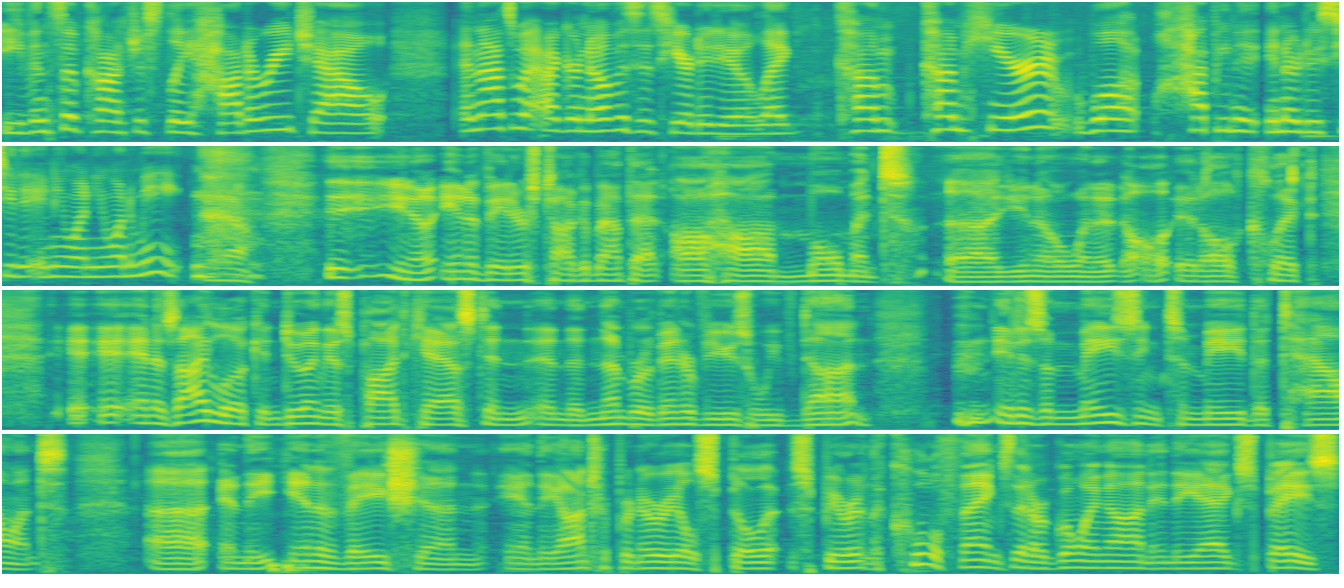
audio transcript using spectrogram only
even subconsciously, how to reach out. And that's what Agrinovus is here to do. Like, come come here. We'll happy to introduce you to anyone you want to meet. yeah, you know, innovators talk about that aha moment. Uh, you know, when it all it all clicked. And as I look in doing this podcast and, and the number of interviews we've done, it is amazing to me the talent uh, and the innovation and the entrepreneurial spirit and the cool things that are going on in the ag space,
